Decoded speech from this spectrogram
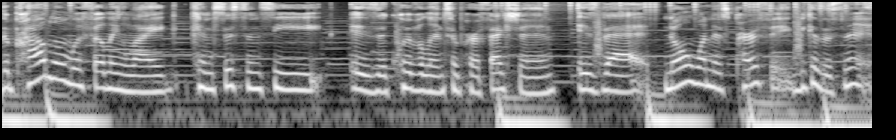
The problem with feeling like consistency is equivalent to perfection is that no one is perfect because of sin,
